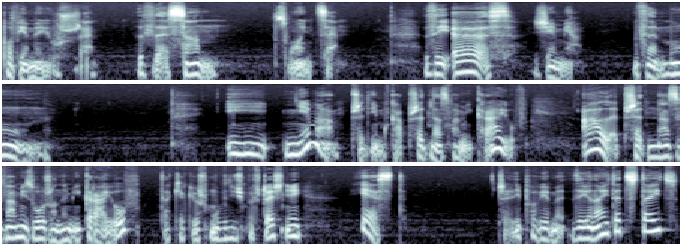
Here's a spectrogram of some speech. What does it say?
powiemy już, że the sun, słońce, the earth, ziemia, the moon. I nie ma przedimka przed nazwami krajów, ale przed nazwami złożonymi krajów, tak jak już mówiliśmy wcześniej, jest. Czyli powiemy The United States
